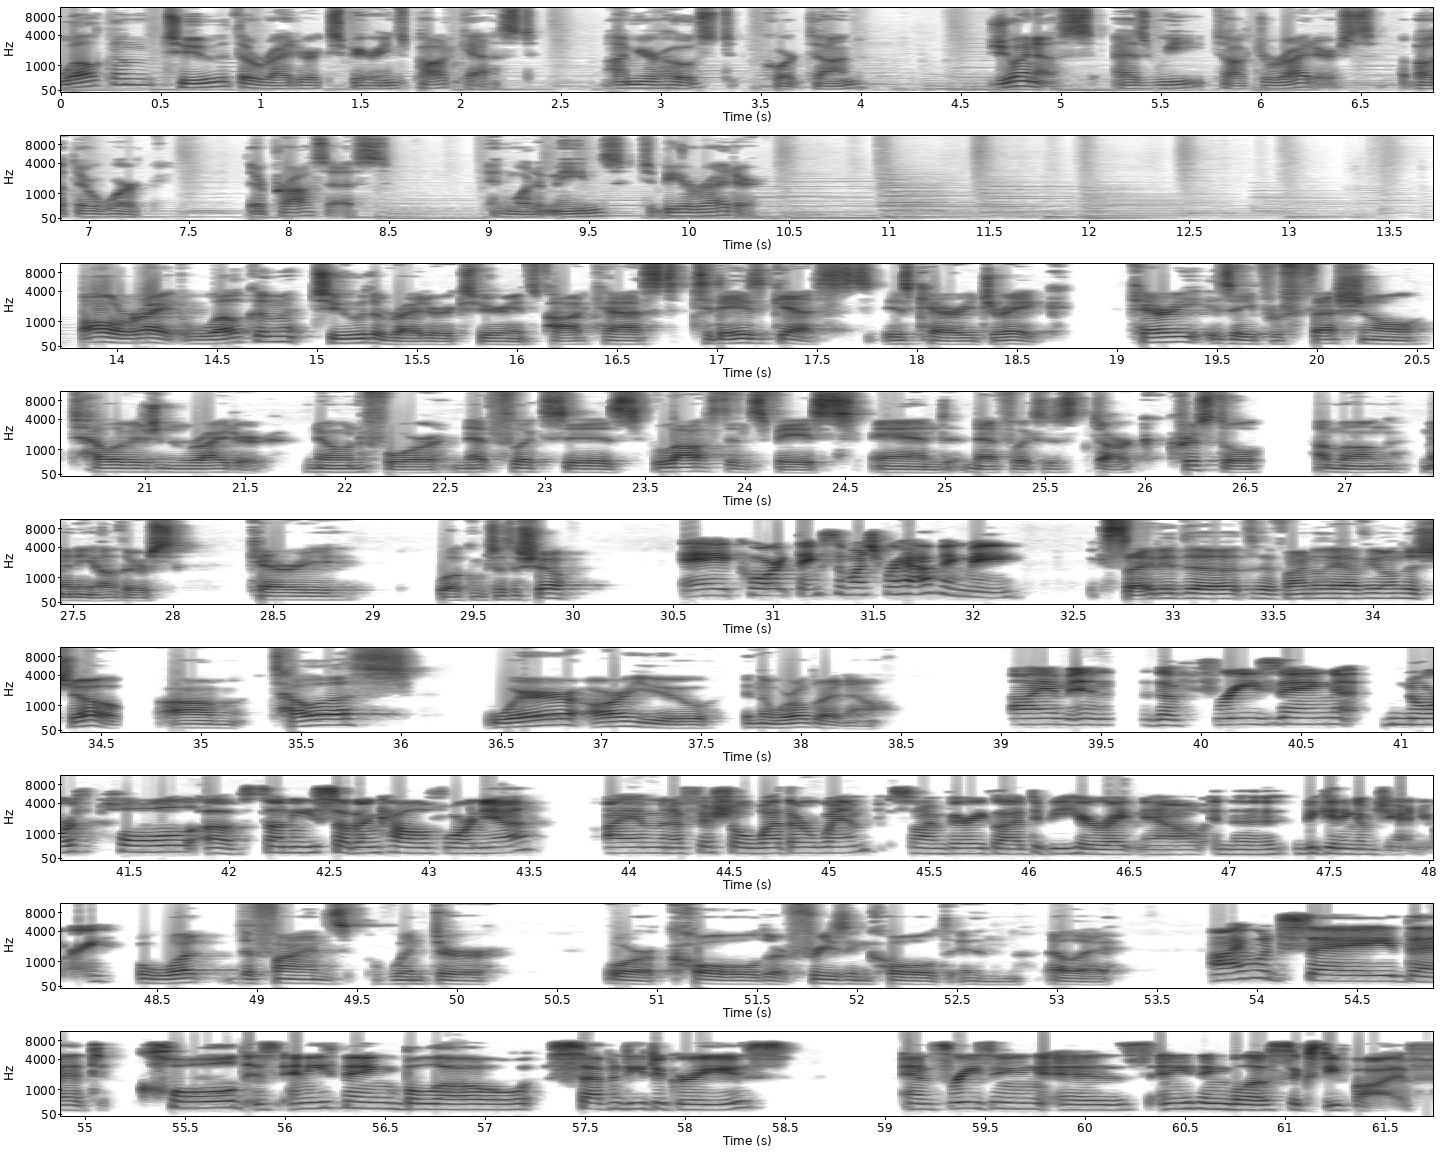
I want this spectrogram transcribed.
Welcome to the Writer Experience Podcast. I'm your host, Court Dunn. Join us as we talk to writers about their work, their process, and what it means to be a writer. All right, welcome to the Writer Experience Podcast. Today's guest is Kari Drake. Kari is a professional television writer known for Netflix's Lost in Space and Netflix's Dark Crystal, among many others. Kari, welcome to the show. Hey, Court, thanks so much for having me. Excited to, to finally have you on the show. Um, tell us, where are you in the world right now? I am in the freezing North Pole of sunny Southern California. I am an official weather wimp, so I'm very glad to be here right now in the beginning of January. What defines winter or cold or freezing cold in LA? I would say that cold is anything below 70 degrees and freezing is anything below 65.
